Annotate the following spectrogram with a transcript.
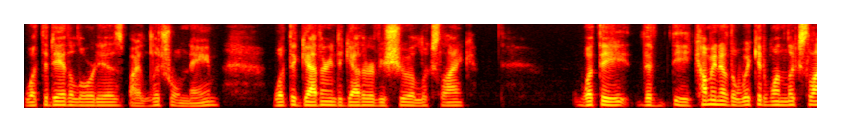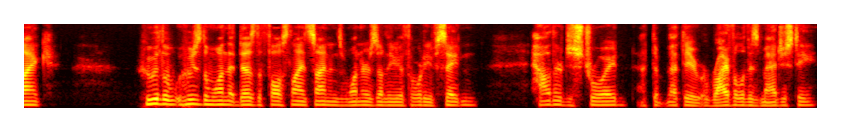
what the day of the Lord is by literal name, what the gathering together of Yeshua looks like, what the the, the coming of the wicked one looks like, who the who's the one that does the false line signs and wonders under the authority of Satan, how they're destroyed at the at the arrival of his majesty.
